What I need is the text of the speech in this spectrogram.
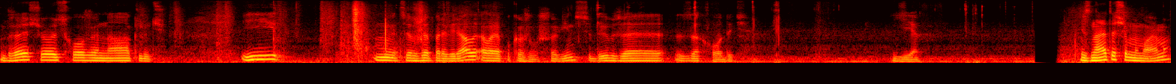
Вже щось схоже на ключ. І ми це вже перевіряли, але я покажу, що він сюди вже заходить. Є. І знаєте, що ми маємо?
